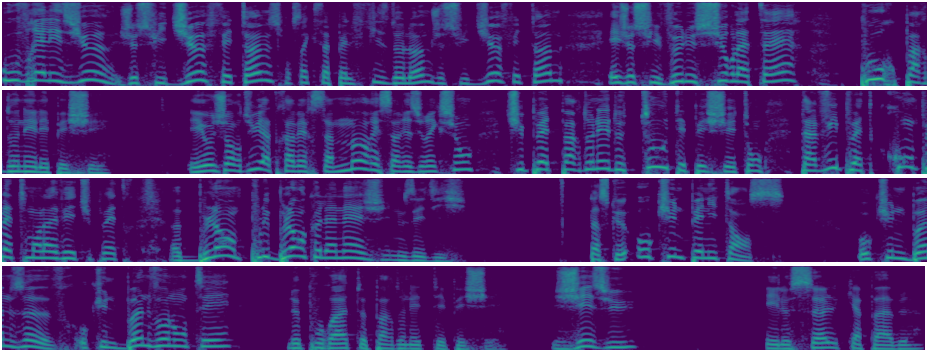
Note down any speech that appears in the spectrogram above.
ouvrez les yeux, je suis Dieu fait homme, c'est pour ça qu'il s'appelle Fils de l'homme, je suis Dieu fait homme, et je suis venu sur la terre pour pardonner les péchés. Et aujourd'hui, à travers sa mort et sa résurrection, tu peux être pardonné de tous tes péchés. Ton, ta vie peut être complètement lavée. Tu peux être euh, blanc, plus blanc que la neige, il nous est dit. Parce qu'aucune pénitence, aucune bonne œuvre, aucune bonne volonté ne pourra te pardonner tes péchés. Jésus est le seul capable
